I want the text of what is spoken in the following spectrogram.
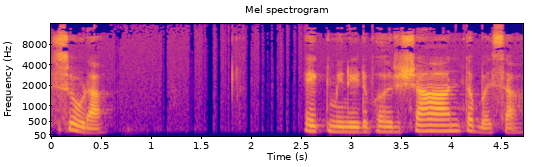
सोडा. एक मिनिटभर शांत बसा.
